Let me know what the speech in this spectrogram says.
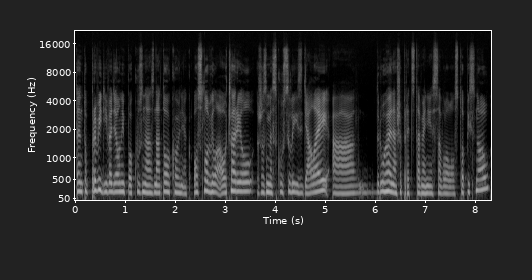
tento prvý divadelný pokus nás natoľko nejak oslovil a očaril, že sme skúsili ísť ďalej a druhé naše predstavenie sa volalo Stopisnou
